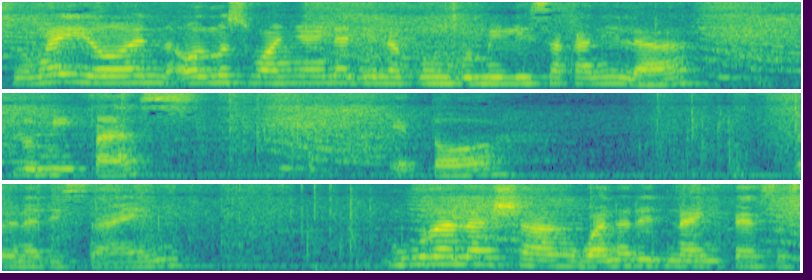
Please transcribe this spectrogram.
So ngayon, almost one year na din akong bumili sa kanila. Lumipas. Ito. Ito na design. Mura lang siya, 109 pesos.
